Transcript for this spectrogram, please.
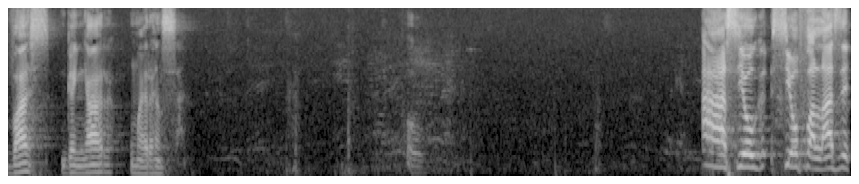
Vais ganhar uma herança. Ah, se eu, se eu falasse,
